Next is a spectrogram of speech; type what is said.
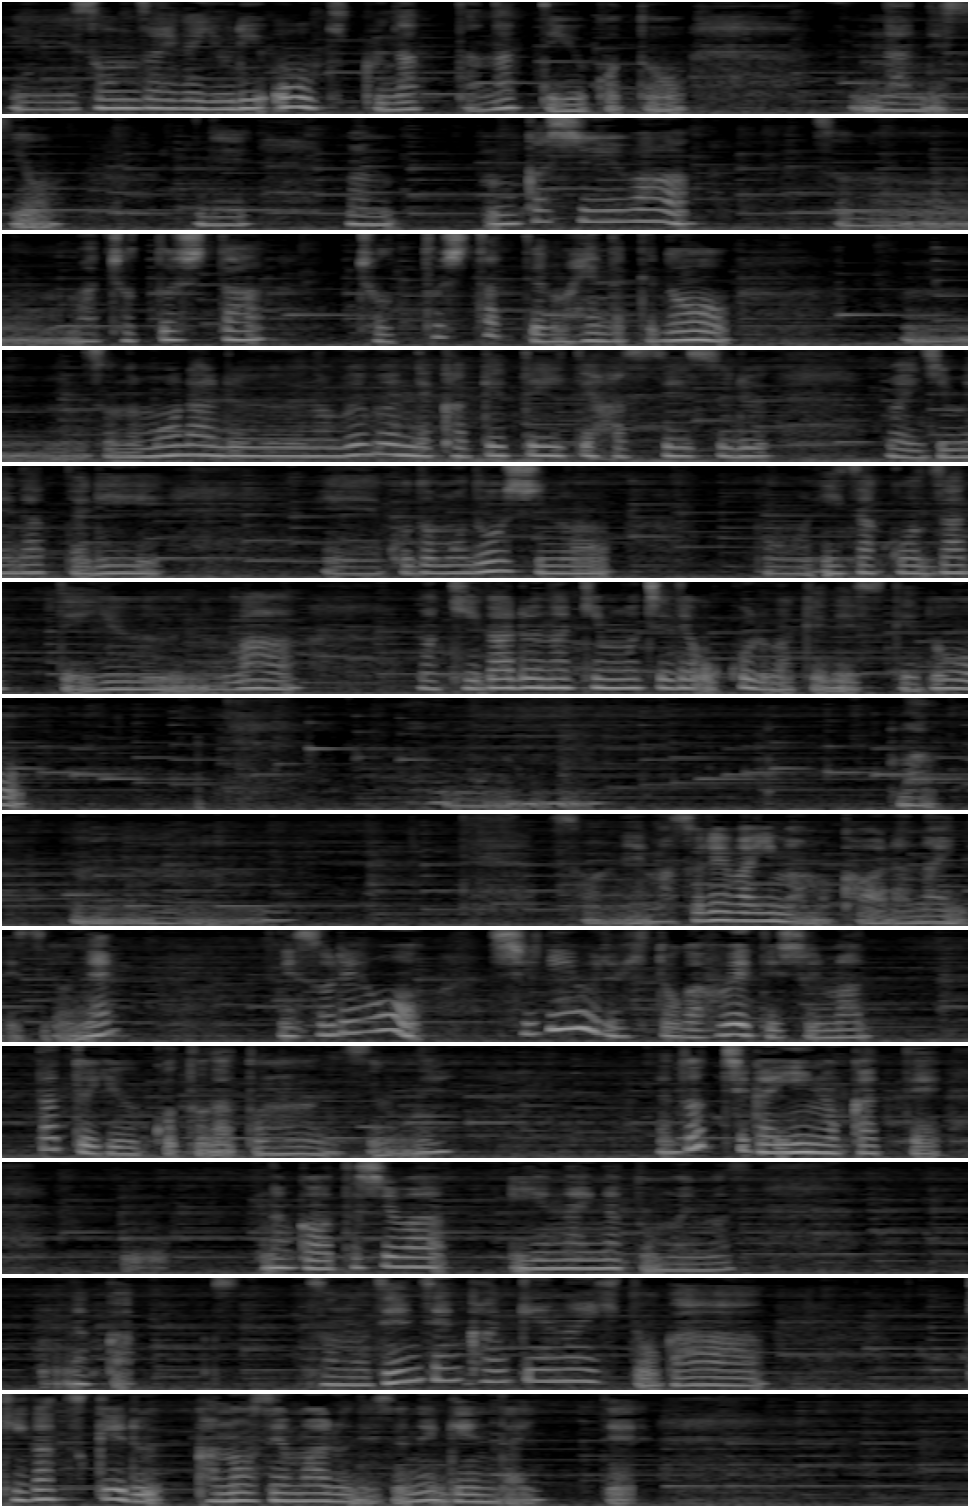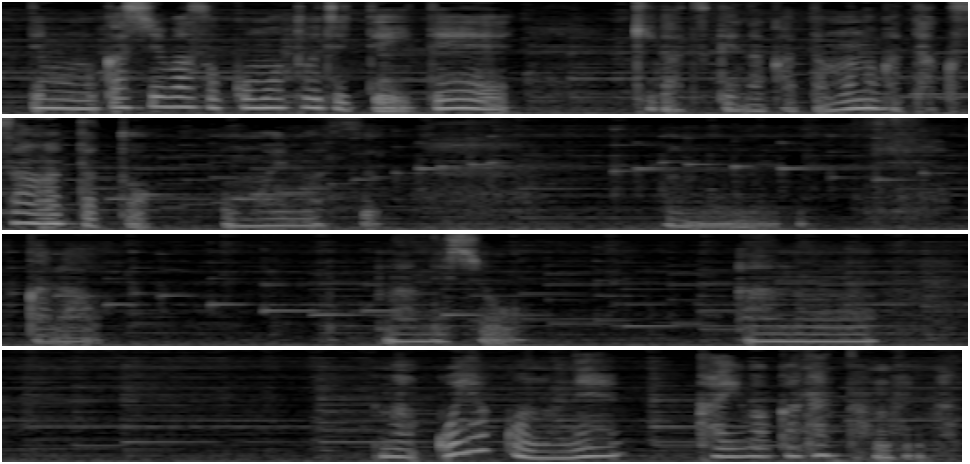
えー、存在がより大きくなったなっていうことなんですよ。で、まあ、昔はその、まあ、ちょっとしたちょっとしたっていうのは変だけどうんそのモラルの部分で欠けていて発生する、まあ、いじめだったり、えー、子供同士のいざこざっていうのは、まあ、気軽な気持ちで起こるわけですけど、うん、まあまあそれは今も変わらないんですよね。でそれを知りうる人が増えてしまってったということだと思うんですよね。どっちがいいのかってなんか私は言えないなと思います。なんかその全然関係ない人が気がつける可能性もあるんですよね現代ってでも昔はそこも閉じていて気がつけなかったものがたくさんあったと思います。うん。だから何でしょう。あのまあ親子のね会話かなと思いま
